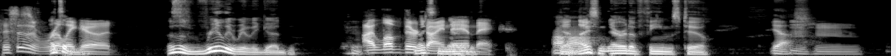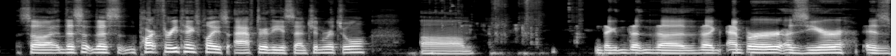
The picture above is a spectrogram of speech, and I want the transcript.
This is really a- good. This is really, really good. I love their Nice dynamic. Yeah, Uh-huh. nice narrative themes too. Yes. hmm So uh, this this part three takes place after the Ascension ritual. Um, the the the, the Emperor Azir is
